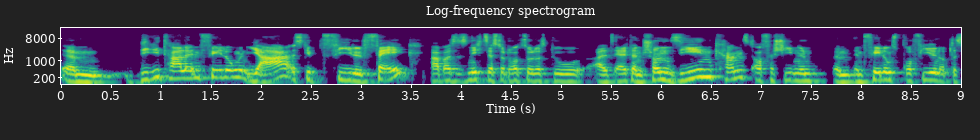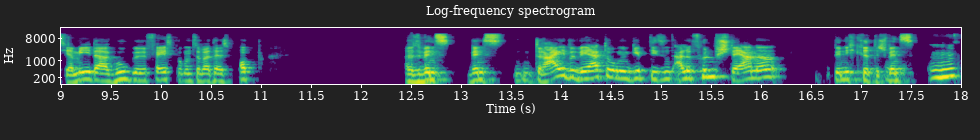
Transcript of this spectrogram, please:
ähm, digitale Empfehlungen. Ja, es gibt viel Fake, aber es ist nichtsdestotrotz so, dass du als Eltern schon sehen kannst auf verschiedenen ähm, Empfehlungsprofilen, ob das Yameda, Google, Facebook und so weiter ist, ob also wenn es drei Bewertungen gibt, die sind alle fünf Sterne, bin ich kritisch. Wenn es mhm.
